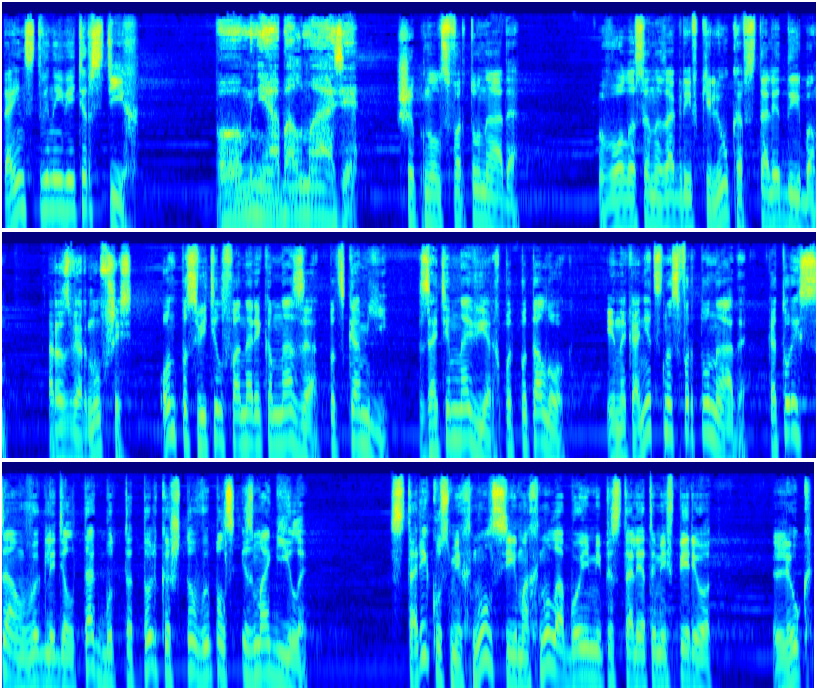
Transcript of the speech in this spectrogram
таинственный ветер стих. «Помни об алмазе», — шепнул Сфортунада. Волосы на загривке люка встали дыбом. Развернувшись, он посветил фонариком назад, под скамьи, затем наверх, под потолок, и, наконец, на Сфортунада, который сам выглядел так, будто только что выполз из могилы. Старик усмехнулся и махнул обоими пистолетами вперед. Люк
